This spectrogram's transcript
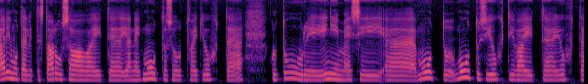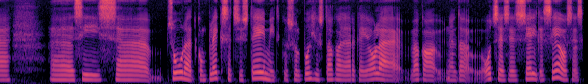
ärimudelitest aru saavaid ja neid muuta suutvaid juhte, kultuuri, inimesi, muutu, muutusi juhtivaid juhte, Äh, siis äh, suured komplekssed süsteemid, kus sul põhjus-tagajärg ei ole väga nii-öelda otseses selges seoses,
